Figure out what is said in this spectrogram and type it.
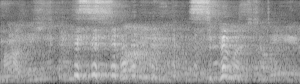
much, so much to do.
